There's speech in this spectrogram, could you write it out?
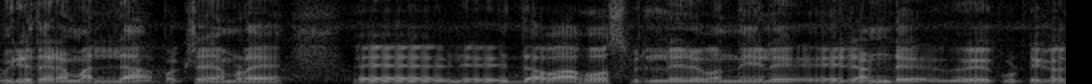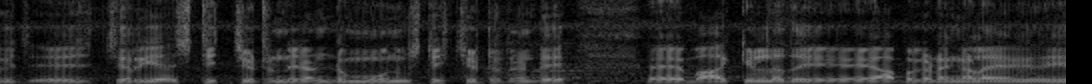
ഗുരുതരമല്ല. പക്ഷേ നമ്മളെ ദവാ ഹോസ്പിറ്റലിൽ വന്നതിൽ രണ്ട് കുട്ടികൾക്ക് ചെറിയ സ്റ്റിച്ച് ഇട്ടിട്ടുണ്ട്. രണ്ടും മൂന്നും സ്റ്റിച്ച് ഇട്ടിട്ടുണ്ട്. ബാക്കിയുള്ളത് അപകടങ്ങളെ ഈ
